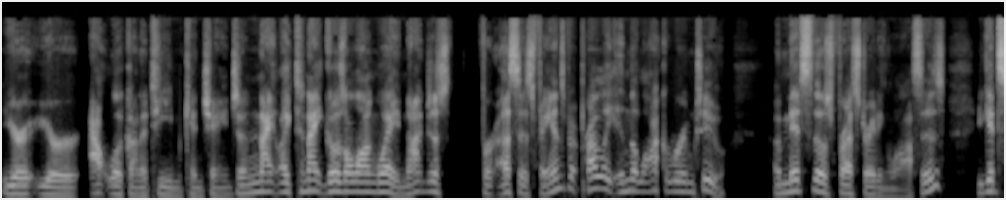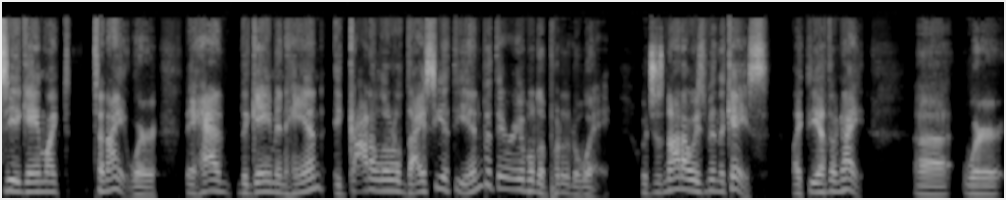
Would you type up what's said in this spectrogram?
your your outlook on a team can change. And a night like tonight goes a long way, not just for us as fans, but probably in the locker room too. Amidst those frustrating losses, you get to see a game like t- tonight where they had the game in hand. It got a little dicey at the end, but they were able to put it away, which has not always been the case. Like the other night, uh, where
